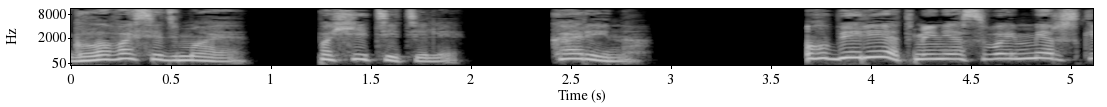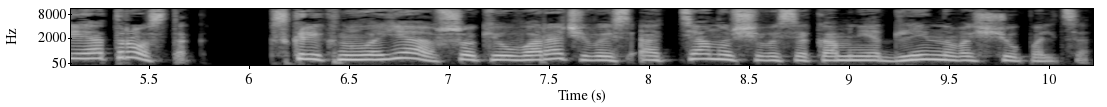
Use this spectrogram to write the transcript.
Глава седьмая. Похитители. Карина. «Убери от меня свой мерзкий отросток!» — вскрикнула я, в шоке уворачиваясь от тянущегося ко мне длинного щупальца.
